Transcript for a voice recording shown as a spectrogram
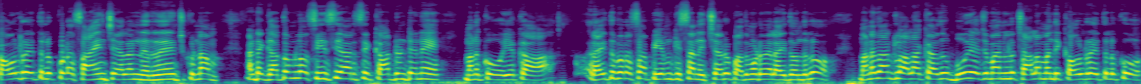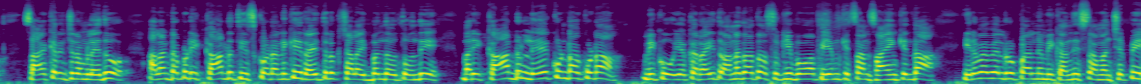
కౌలు రైతులకు కూడా సాయం చేయాలని నిర్ణయించుకున్నాం. అంటే గతంలో సీసీఆర్సీ కార్డు ఉంటేనే మనకు ఈ యొక్క రైతు భరోసా పీఎం కిసాన్ ఇచ్చారు. పదమూడు వేల ఐదు వందలు. మన దాంట్లో అలా కాదు. భూ యజమానులు చాలామంది కౌలు రైతులకు సహకరించడం లేదు. అలాంటప్పుడు ఈ కార్డు తీసుకోవడానికి రైతులకు చాలా ఇబ్బంది అవుతుంది. మరి కార్డు లేకుండా కూడా మీకు యొక్క రైతు అన్నదాత సుఖీభవ పీఎం కిసాన్ సాయం కింద ఇరవై వేల రూపాయలని మీకు అందిస్తామని చెప్పి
